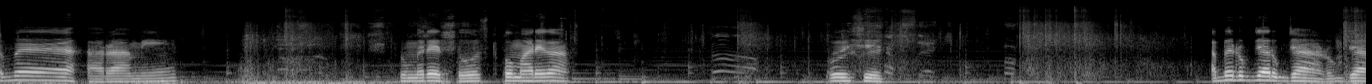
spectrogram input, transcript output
अबे, हरामी। तू मेरे दोस्त को मारेगा? शिट अबे, रुक जा रुक जा रुक जा।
